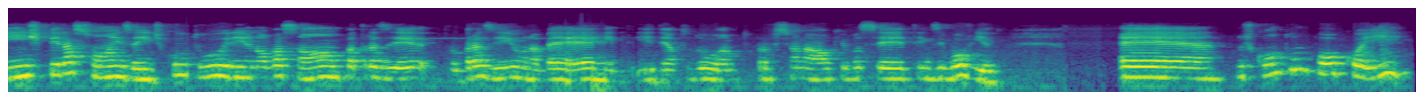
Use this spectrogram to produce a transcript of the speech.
e inspirações aí de cultura e inovação para trazer para o Brasil, na BR e dentro do âmbito profissional que você tem desenvolvido. É, nos conta um pouco aí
